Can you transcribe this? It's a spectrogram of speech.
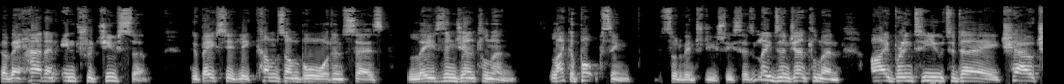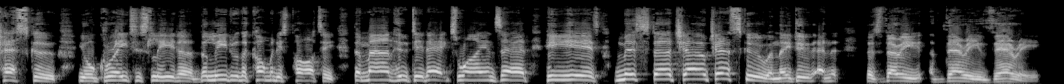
that they had an introducer who basically comes on board and says, ladies and gentlemen, like a boxing sort of introducer, he says, ladies and gentlemen, I bring to you today Ceausescu, your greatest leader, the leader of the Communist Party, the man who did X, Y, and Z. He is Mr. Ceausescu. And they do, and there's very, very, very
